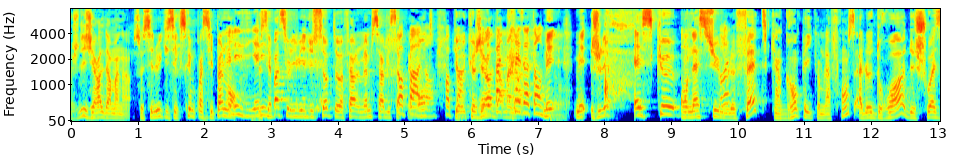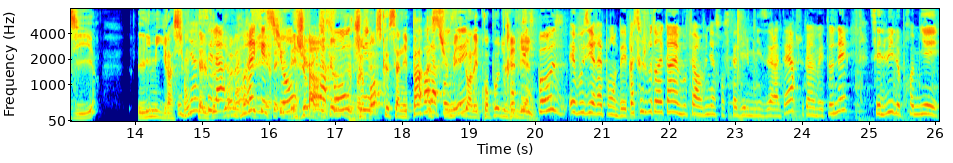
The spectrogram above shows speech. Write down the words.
je dis Gérald Darmanin, parce que c'est lui qui s'exprime principalement. je ne sais pas si Olivier Dussopt va faire le même service après-vente que, que, Gérald Il pas Très attendu. Mais, mais je veux dire, est-ce qu'on assume le fait qu'un grand pays comme la France a le droit de choisir l'immigration eh qu'elle veut C'est la vraie question. je, pense que, je pense que ça n'est pas assumé dans les propos du gouvernement. Je pose et vous y répondez. Parce que je voudrais quand même vous faire revenir sur ce qu'a dit le ministre de l'Intérieur. Je suis quand même étonné. C'est lui le premier,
